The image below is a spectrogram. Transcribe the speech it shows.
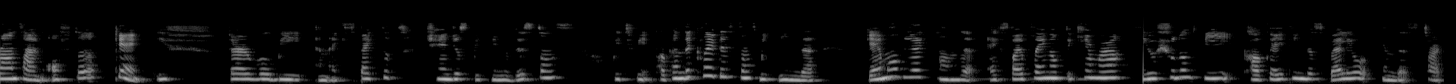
runtime of the game. If there will be an expected changes between the distance between perpendicular distance between the game object and the xy plane of the camera you shouldn't be calculating this value in the start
